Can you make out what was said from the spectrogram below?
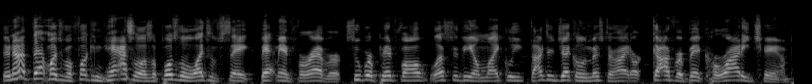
They're not that much of a fucking hassle as opposed to the likes of, say, Batman Forever, Super Pitfall, Lester the Unlikely, Dr. Jekyll and Mr. Hyde, or God forbid, Karate Champ.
